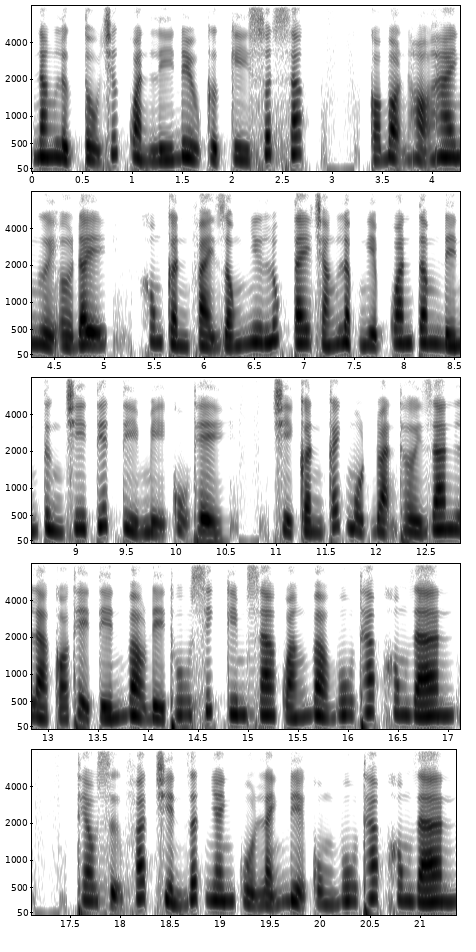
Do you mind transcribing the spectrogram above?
năng lực tổ chức quản lý đều cực kỳ xuất sắc. Có bọn họ hai người ở đây, không cần phải giống như lúc tay trắng lập nghiệp quan tâm đến từng chi tiết tỉ mỉ cụ thể. Chỉ cần cách một đoạn thời gian là có thể tiến vào để thu xích kim sa quáng vào vu tháp không gian. Theo sự phát triển rất nhanh của lãnh địa cùng vu tháp không gian,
